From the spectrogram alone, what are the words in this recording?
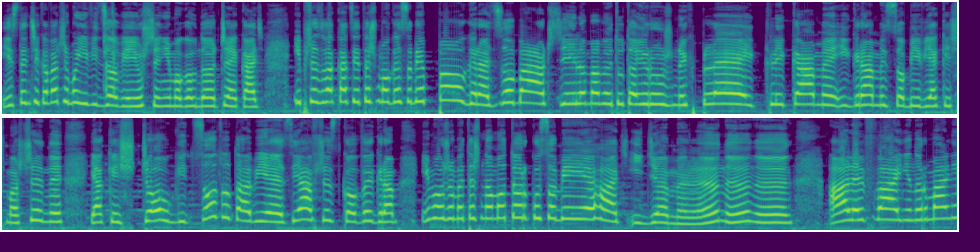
Jestem ciekawa, czy moi widzowie już się nie mogą doczekać. I przez wakacje też mogę sobie pograć. Zobaczcie, ile mamy tutaj różnych play. Klikamy i gramy sobie w jakieś maszyny, jakieś czołgi. Co to tam jest? Ja wszystko wygram. I możemy też na motorku sobie jechać. Idziemy. Ale fajnie, normalnie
